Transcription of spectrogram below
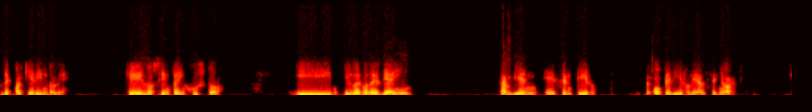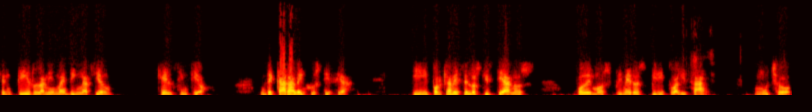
de cualquier índole, que lo sienta injusto. Y, luego desde ahí también eh, sentir o pedirle al Señor, sentir la misma indignación que él sintió de cara a la injusticia. Y porque a veces los cristianos podemos primero espiritualizar mucho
